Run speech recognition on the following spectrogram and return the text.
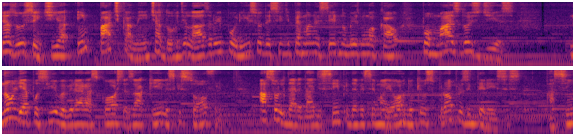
Jesus sentia empaticamente a dor de Lázaro e por isso decide permanecer no mesmo local por mais dois dias. Não lhe é possível virar as costas àqueles que sofrem a solidariedade sempre deve ser maior do que os próprios interesses. Assim,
